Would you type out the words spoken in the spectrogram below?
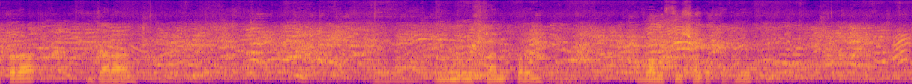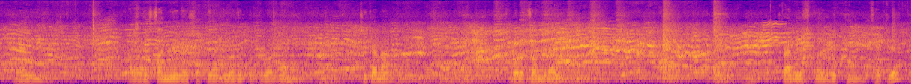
আপনারা যারা বিভিন্ন অনুষ্ঠান করেন, বাবুর্চির সংকট থাকলে, এই, আমাদের স্থানীয় ভাইয়ের সাথে যোগাযোগ করতে পারবেন। ঠিকানা বড় চন্দ্রাই প্রাইভেট স্কুলের দক্ষিণ থেকে।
